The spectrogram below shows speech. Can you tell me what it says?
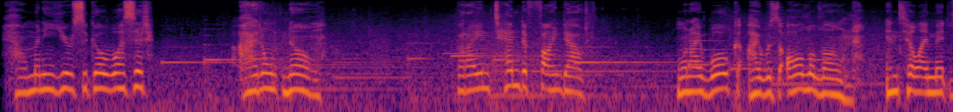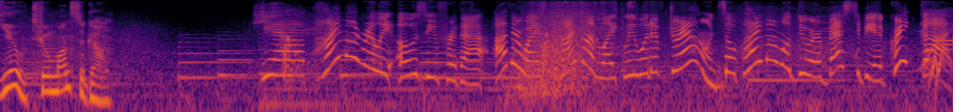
How many years ago was it? I don't know. But I intend to find out. When I woke, I was all alone, until I met you two months ago. Yeah, Paimon really owes you for that. Otherwise, Paimon likely would have drowned. So Paimon will do her best to be a great guide.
